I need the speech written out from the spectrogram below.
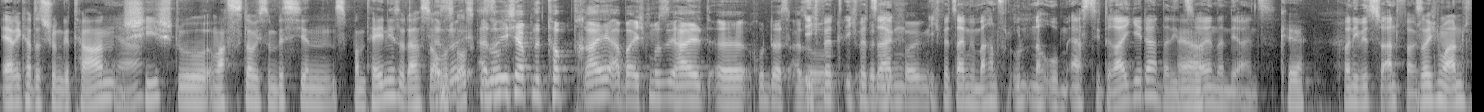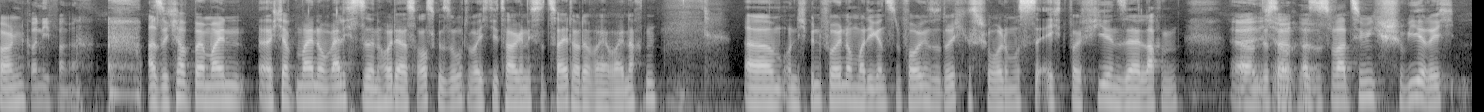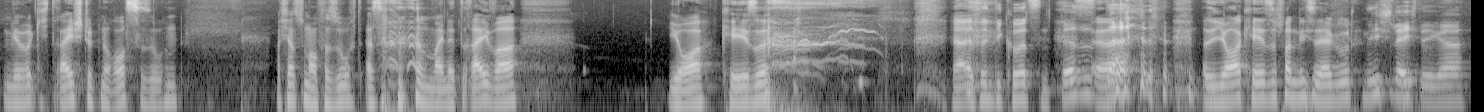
Erik hat es schon getan. Ja. Shish, du machst es, glaube ich, so ein bisschen spontaneous oder hast du auch was Also, rausgesucht? also ich habe eine Top 3, aber ich muss sie halt äh, runter. Also ich würde ich würd sagen, ich würd sagen, wir machen von unten nach oben erst die drei jeder, dann die Ja. zwei und dann die eins. okay. Conny, willst du anfangen? Soll ich mal anfangen? Conny, fang an. Also ich habe bei meinen, äh, ich habe meine, um ehrlich zu sein, heute erst rausgesucht, weil ich die Tage nicht so Zeit hatte, war ja Weihnachten. Ähm, und ich bin vorhin noch mal die ganzen Folgen so durchgescrollt und musste echt bei vielen sehr lachen. Äh, ähm, deshalb, auch, ja. Also es war ziemlich schwierig, mir wirklich drei Stück nur rauszusuchen. Aber ich habe es mal versucht. Also meine drei war, ja, Käse. Ja, es sind die kurzen. das ist Ja. Also ja, Käse fand ich sehr gut. nicht schlecht, Digga.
